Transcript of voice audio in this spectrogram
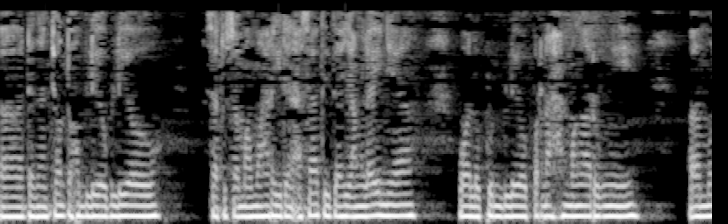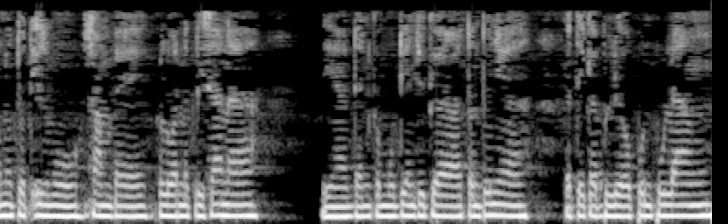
uh, dengan contoh beliau-beliau satu sama Mahri dan asatidah yang lainnya walaupun beliau pernah mengarungi uh, menuntut ilmu sampai ke luar negeri sana ya dan kemudian juga tentunya ketika beliau pun pulang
